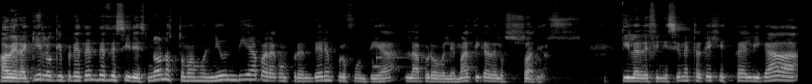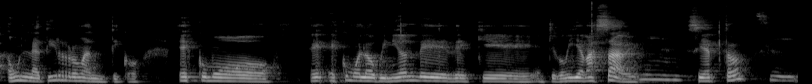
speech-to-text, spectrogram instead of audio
a ver, aquí lo que pretende decir es, no nos tomamos ni un día para comprender en profundidad la problemática de los usuarios. Y la definición estratégica está ligada a un latir romántico. Es como, es, como la opinión de, del que, entre comillas, más sabe, mm. ¿cierto? Sí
